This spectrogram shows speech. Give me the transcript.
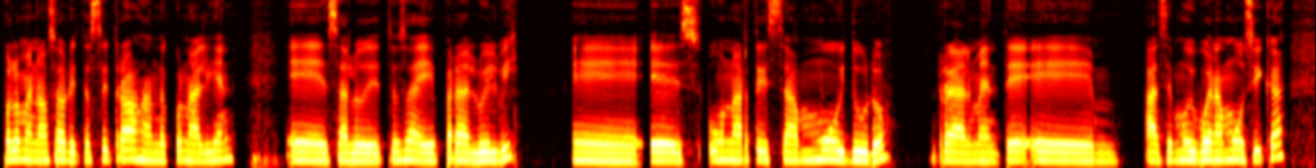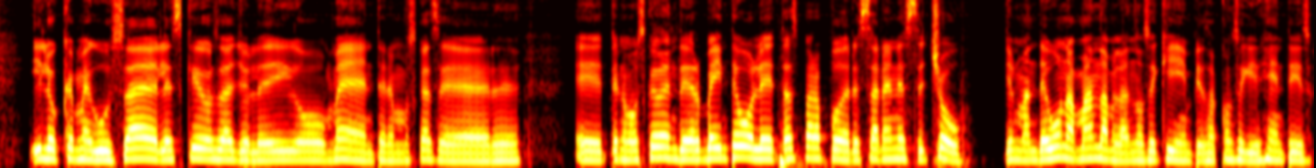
Por lo menos ahorita estoy trabajando con alguien, eh, saluditos ahí para Wilby. Eh, es un artista muy duro, realmente eh, hace muy buena música y lo que me gusta de él es que, o sea, yo le digo, men, tenemos que hacer, eh, tenemos que vender 20 boletas para poder estar en este show. Y el man de una, mándamela, no sé qué, y empieza a conseguir gente y eso.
